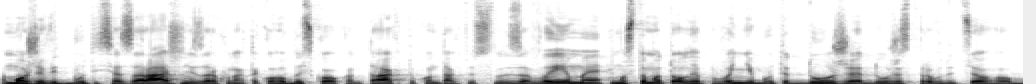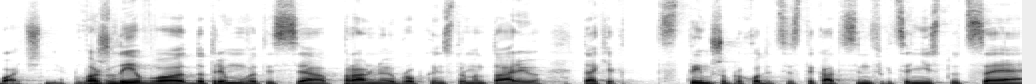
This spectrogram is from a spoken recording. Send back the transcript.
може відбутися зараження за рахунок такого близького контакту, контакту з слизовими. Тому стоматологи повинні бути дуже дуже з приводу цього бачні. Важливо дотримуватися правильної обробки інструментарію, так як з тим, що приходиться стикатися інфекціоністу, це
